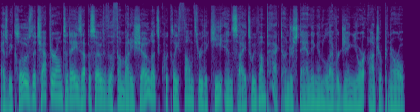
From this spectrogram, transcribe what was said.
As we close the chapter on today's episode of The Thumbody Show, let's quickly thumb through the key insights we've unpacked. Understanding and leveraging your entrepreneurial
